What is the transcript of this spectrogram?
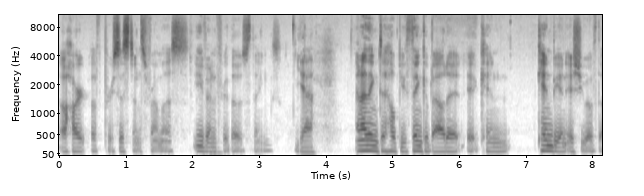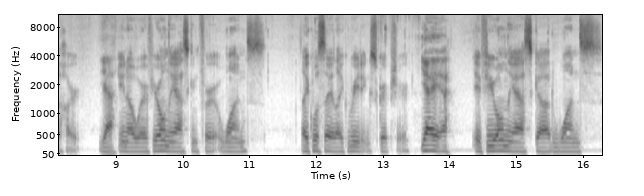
a heart of persistence from us, even hmm. for those things. yeah, And I think to help you think about it, it can can be an issue of the heart. Yeah, you know, where if you're only asking for it once, like we'll say, like reading scripture, yeah, yeah, if you only ask God once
